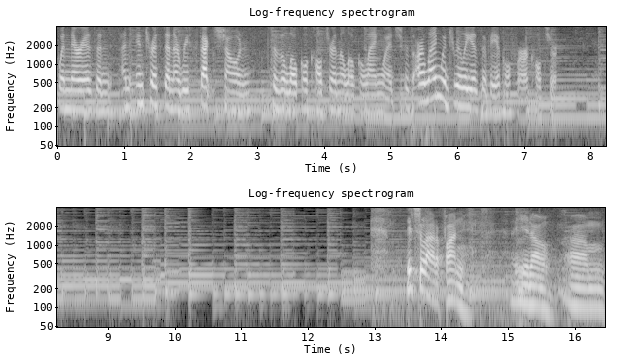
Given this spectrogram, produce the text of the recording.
when there is an, an interest and a respect shown to the local culture and the local language. Because our language really is a vehicle for our culture. It's a lot of fun, you know. Um,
